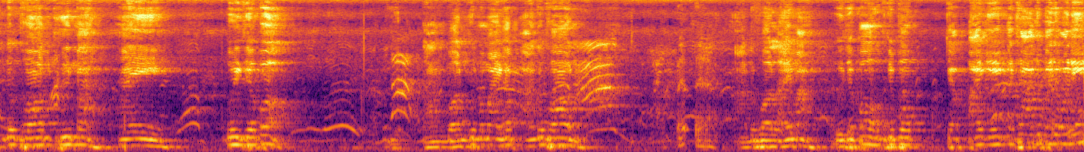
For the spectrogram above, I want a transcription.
ันุพรคืนมาให้ปุ้ยเทียวป้อต่างบอลขึ้นมาใหม่ครับอนุพรอนุพรไหลมาปุ้ยเทียวป้อหกสิบหกจะไปเองกระชากขึ้นไปในวันนี้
